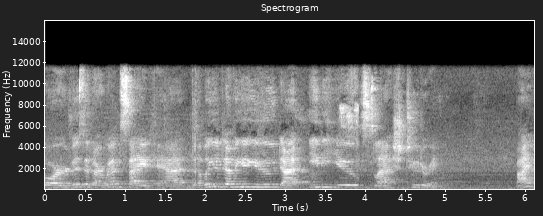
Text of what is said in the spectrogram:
or visit our website at www.edu tutoring. Bye.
